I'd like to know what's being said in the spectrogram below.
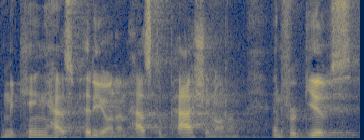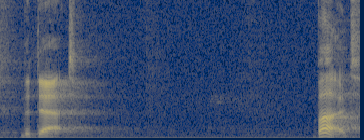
And the king has pity on him, has compassion on him, and forgives the debt. But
